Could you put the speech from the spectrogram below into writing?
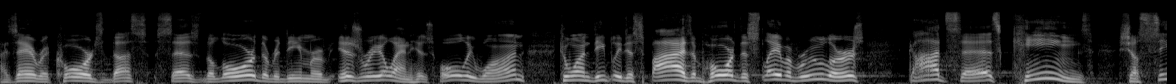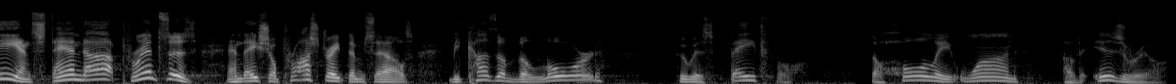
Isaiah records, Thus says the Lord, the Redeemer of Israel and his Holy One, to one deeply despised, abhorred, the slave of rulers. God says, Kings shall see and stand up, princes, and they shall prostrate themselves because of the Lord who is faithful the Holy One of Israel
